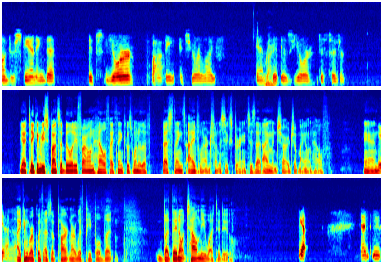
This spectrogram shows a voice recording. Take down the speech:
understanding that it's your body, it's your life, and Right. it is your decision. Yeah, taking responsibility for our own health, I think, was one of the best things I've learned from this experience. Is that I'm in charge of my own health. and Yeah. I can work with as a partner with people, but but they don't tell me what to do. Yeah. And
